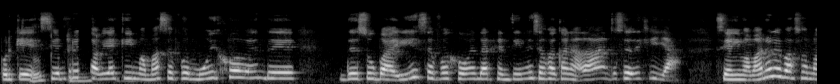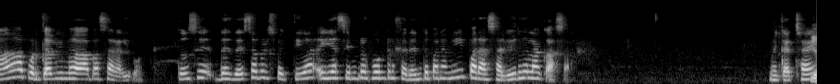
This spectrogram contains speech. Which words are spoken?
porque siempre sabía que mi mamá se fue muy joven de, de su país, se fue joven de Argentina y se fue a Canadá, entonces dije ya, si a mi mamá no le pasó nada, ¿por qué a mí me va a pasar algo? Entonces, desde esa perspectiva, ella siempre fue un referente para mí para salir de la casa. ¿Me y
